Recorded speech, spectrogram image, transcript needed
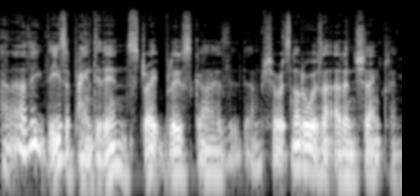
And I think these are painted in straight blue skies. I'm sure it's not always like that in Shanklin.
